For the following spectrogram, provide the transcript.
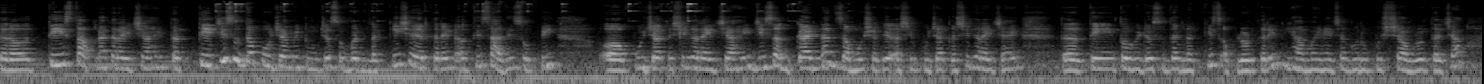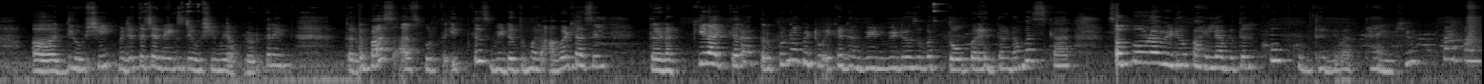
तर ती स्थापना करायची आहे. तर त्याची सुद्धा पूजा मी तुमच्यासोबत नक्की शेअर करेन. अगदी साधी सोपी पूजा कशी करायची आहे जी सगळ्यांनाच जमू शकेल अशी पूजा कशी करायची आहे तर ते तो व्हिडिओ सुद्धा नक्कीच अपलोड करेन. ह्या महिन्याच्या गुरुपुष्य अमृताच्या दिवशी म्हणजे त्याच्या नेक्स्ट दिवशी मी अपलोड करेन. तर बस आज पुरतं इतकंच व्हिडिओ तुम्हाला आवडला असेल तर नक्की लाईक करा. तर पुन्हा भेटू एका नवीन व्हिडिओसोबत तोपर्यंत नमस्कार. संपूर्ण व्हिडिओ पाहिल्याबद्दल खूप खूप धन्यवाद. Thank you bye bye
